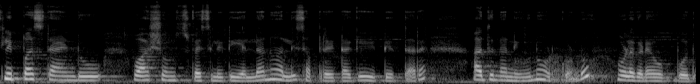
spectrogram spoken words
ಸ್ಲಿಪ್ಪರ್ ಸ್ಟ್ಯಾಂಡು, ವಾಶ್ರೂಮ್ಸ್ ಫೆಸಿಲಿಟಿ ಎಲ್ಲನೂ ಅಲ್ಲಿ ಸಪ್ರೇಟಾಗಿ ಇಟ್ಟಿರ್ತಾರೆ. ಅದನ್ನು ನೀವು ನೋಡಿಕೊಂಡು ಒಳಗಡೆ ಹೋಗ್ಬೋದು.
